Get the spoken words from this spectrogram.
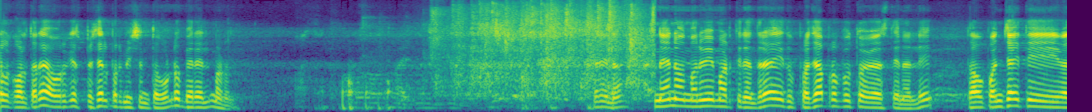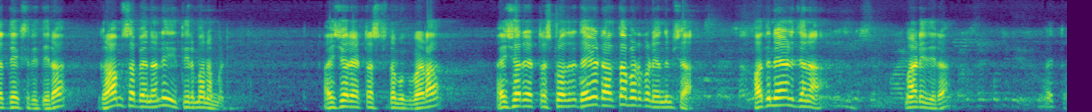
ಕಳ್ಕೊಳ್ತಾರೆ, ಅವ್ರಿಗೆ ಸ್ಪೆಷಲ್ ಪರ್ಮಿಷನ್ ತೊಗೊಂಡು ಬೇರೆ ಎಲ್ಲಿ ಮಾಡೋಣ ಸರಿನಾ? ನಾನೇನು ಒಂದು ಮನವಿ ಮಾಡ್ತೀನಿ ಅಂದರೆ, ಇದು ಪ್ರಜಾಪ್ರಭುತ್ವ ವ್ಯವಸ್ಥೆಯಲ್ಲಿ ತಾವು ಪಂಚಾಯಿತಿ ಅಧ್ಯಕ್ಷರಿದ್ದೀರಾ, ಗ್ರಾಮ ಸಭೆಯಲ್ಲಿ ಈ ತೀರ್ಮಾನ ಮಾಡಿ. ಐಶ್ವರ್ಯ ಟ್ರಸ್ಟ್ ನಮಗೆ ಬೇಡ. ಐಶ್ವರ್ಯ ಟ್ರಸ್ಟ್ ಹೋದರೆ ದಯವಿಟ್ಟು ಅರ್ಥ ಮಾಡ್ಕೊಳ್ಳಿ ಒಂದು ನಿಮಿಷ. ಹದಿನೇಳು ಜನ ಮಾಡಿದ್ದೀರಾ? ಆಯಿತು.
